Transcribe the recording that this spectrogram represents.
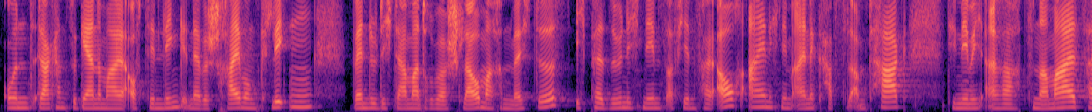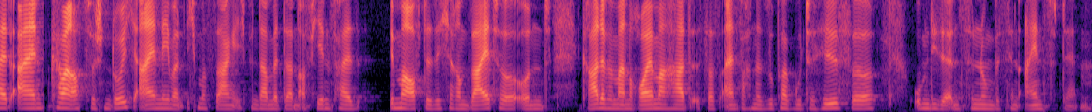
Und da kannst du gerne mal auf den Link in der Beschreibung klicken, wenn du dich da mal drüber schlau machen möchtest. Ich persönlich nehme es auf jeden Fall auch ein. Ich nehme eine Kapsel am Tag. Die nehme ich einfach zur Normalzeit ein. Kann man auch zwischendurch einnehmen. Und ich muss sagen, ich bin damit dann auf jeden Fall immer auf der sicheren Seite. Und gerade wenn man Rheuma hat, ist das einfach eine super gute Hilfe, um diese Entzündung ein bisschen einzudämmen.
